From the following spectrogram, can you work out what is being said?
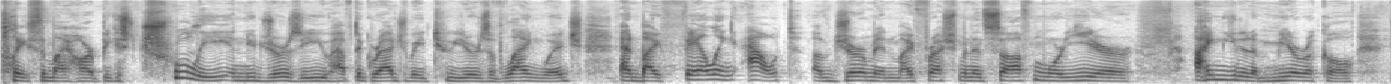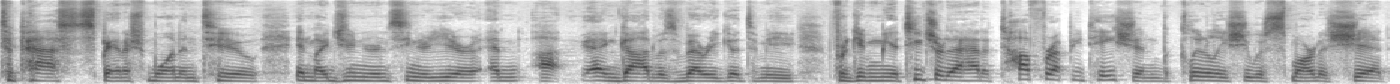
place in my heart because truly in New Jersey you have to graduate two years of language. And by failing out of German my freshman and sophomore year I needed a miracle to pass Spanish 1 and 2 in my junior and senior year. And uh, and God was very good to me for giving me a teacher that had a tough reputation but clearly she was smart as shit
